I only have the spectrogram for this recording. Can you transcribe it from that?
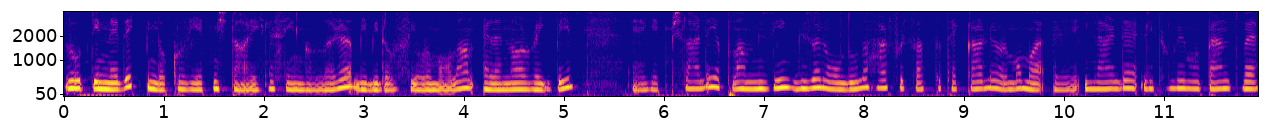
Zoot dinledik. 1970 tarihli single'ları bir Beatles yorumu olan Eleanor Rigby. E, 70'lerde yapılan müziğin güzel olduğunu her fırsatta tekrarlıyorum ama e, ileride Little River Band ve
